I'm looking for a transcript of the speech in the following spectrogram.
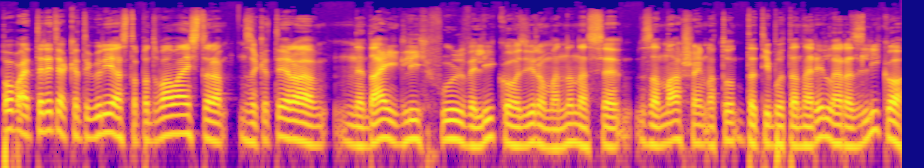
Pa pa je tretja kategorija, sta pa dva majstra, za katera ne daj glih ful veliko, oziroma nuna se zanašaj na to, da ti bo ta naredila razliko,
